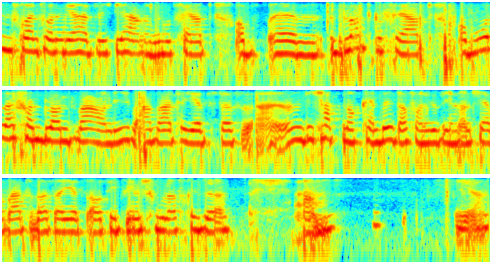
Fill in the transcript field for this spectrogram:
ein Freund von mir hat sich die Haare gefärbt, ob, ähm, blond gefärbt, obwohl er schon blond war. Und ich erwarte jetzt, dass, äh, und ich habe noch kein Bild davon gesehen und ich erwarte, dass er jetzt aussieht wie ein schwuler Friseur. Ähm, ja.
